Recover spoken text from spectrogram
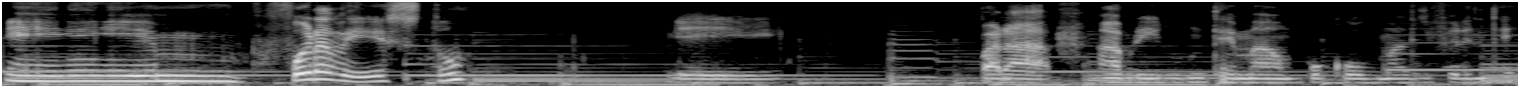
Em, fuera de esto, eh, para abrir un tema un poco más diferente,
